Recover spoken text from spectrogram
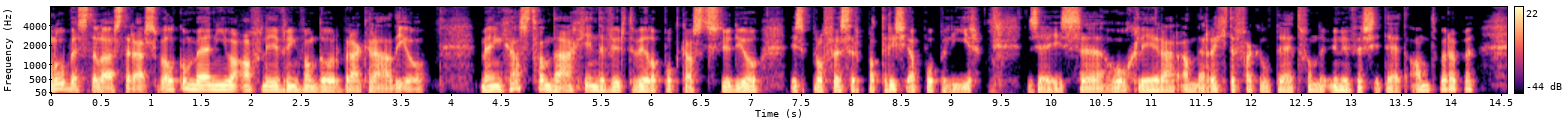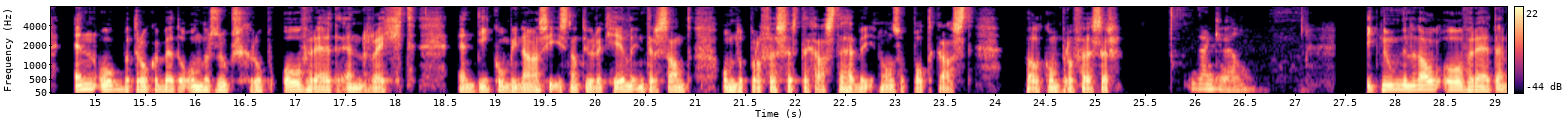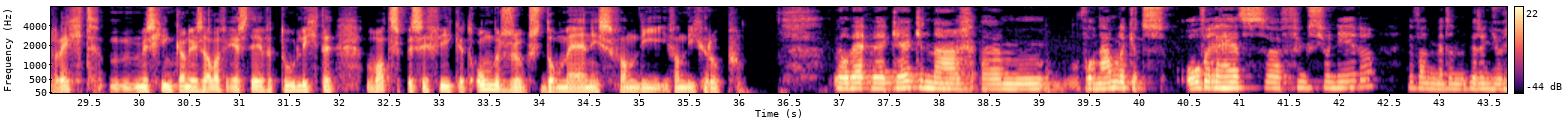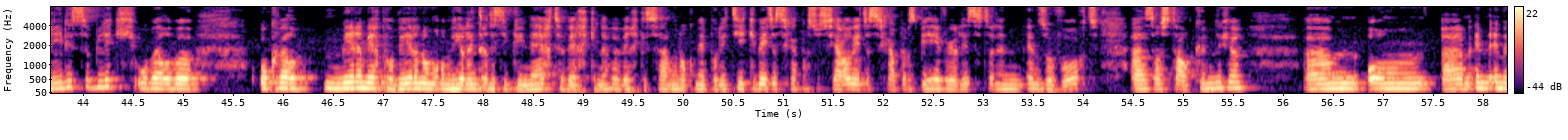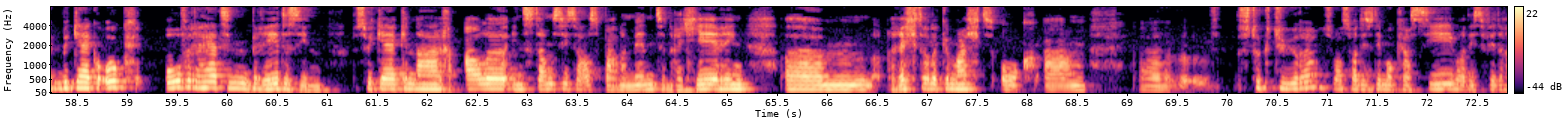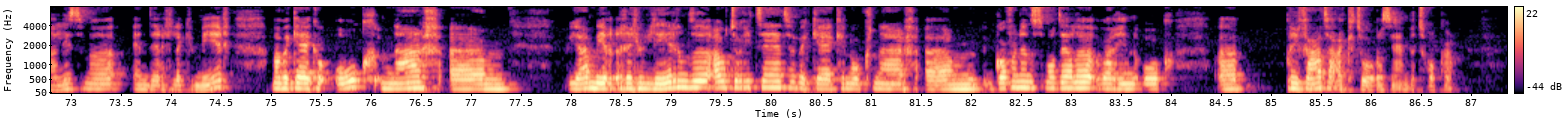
Hallo beste luisteraars, welkom bij een nieuwe aflevering van Doorbraak Radio. Mijn gast vandaag in de virtuele podcaststudio is professor Patricia Popelier. Zij is uh, hoogleraar aan de rechtenfaculteit van de Universiteit Antwerpen en ook betrokken bij de onderzoeksgroep Overheid en Recht. En die combinatie is natuurlijk heel interessant om de professor te gast te hebben in onze podcast. Welkom professor. Dankjewel. Ik noemde het al, overheid en recht. Misschien kan u zelf eerst even toelichten wat specifiek het onderzoeksdomein is van die, van die groep. Wel, wij, wij kijken naar um, voornamelijk het overheidsfunctioneren van, met, een, met een juridische blik, hoewel we ook wel meer en meer proberen om, om heel interdisciplinair te werken. We werken samen ook met politieke wetenschappers, sociaal wetenschappers, behavioralisten en, enzovoort, uh, zelfs taalkundigen. Um, om, um, en, en we bekijken ook overheid in brede zin. Dus we kijken naar alle instanties als parlement en regering, um, rechterlijke macht, ook uh, structuren, zoals wat is democratie, wat is federalisme en dergelijke meer. Maar we kijken ook naar ja, meer regulerende autoriteiten. We kijken ook naar governance modellen waarin ook uh, private actoren zijn betrokken.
